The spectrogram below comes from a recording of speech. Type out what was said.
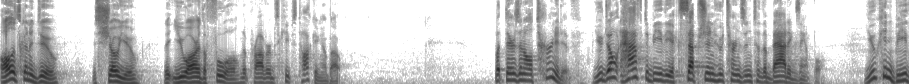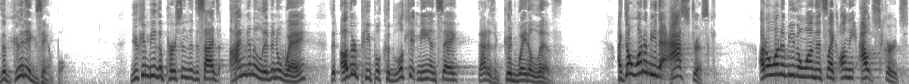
All it's going to do is show you that you are the fool that Proverbs keeps talking about. But there's an alternative. You don't have to be the exception who turns into the bad example. You can be the good example. You can be the person that decides, I'm going to live in a way that other people could look at me and say, that is a good way to live. I don't want to be the asterisk. I don't want to be the one that's like on the outskirts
